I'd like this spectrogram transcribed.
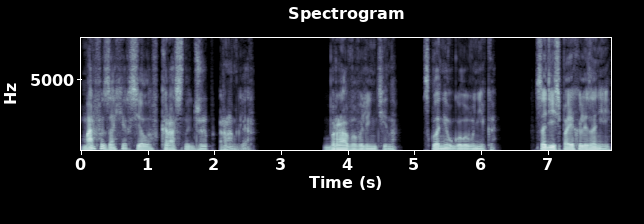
Марфа Захер села в красный джип Ранглер. — Браво, Валентина! — склонил голову Ника. Садись, поехали за ней.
